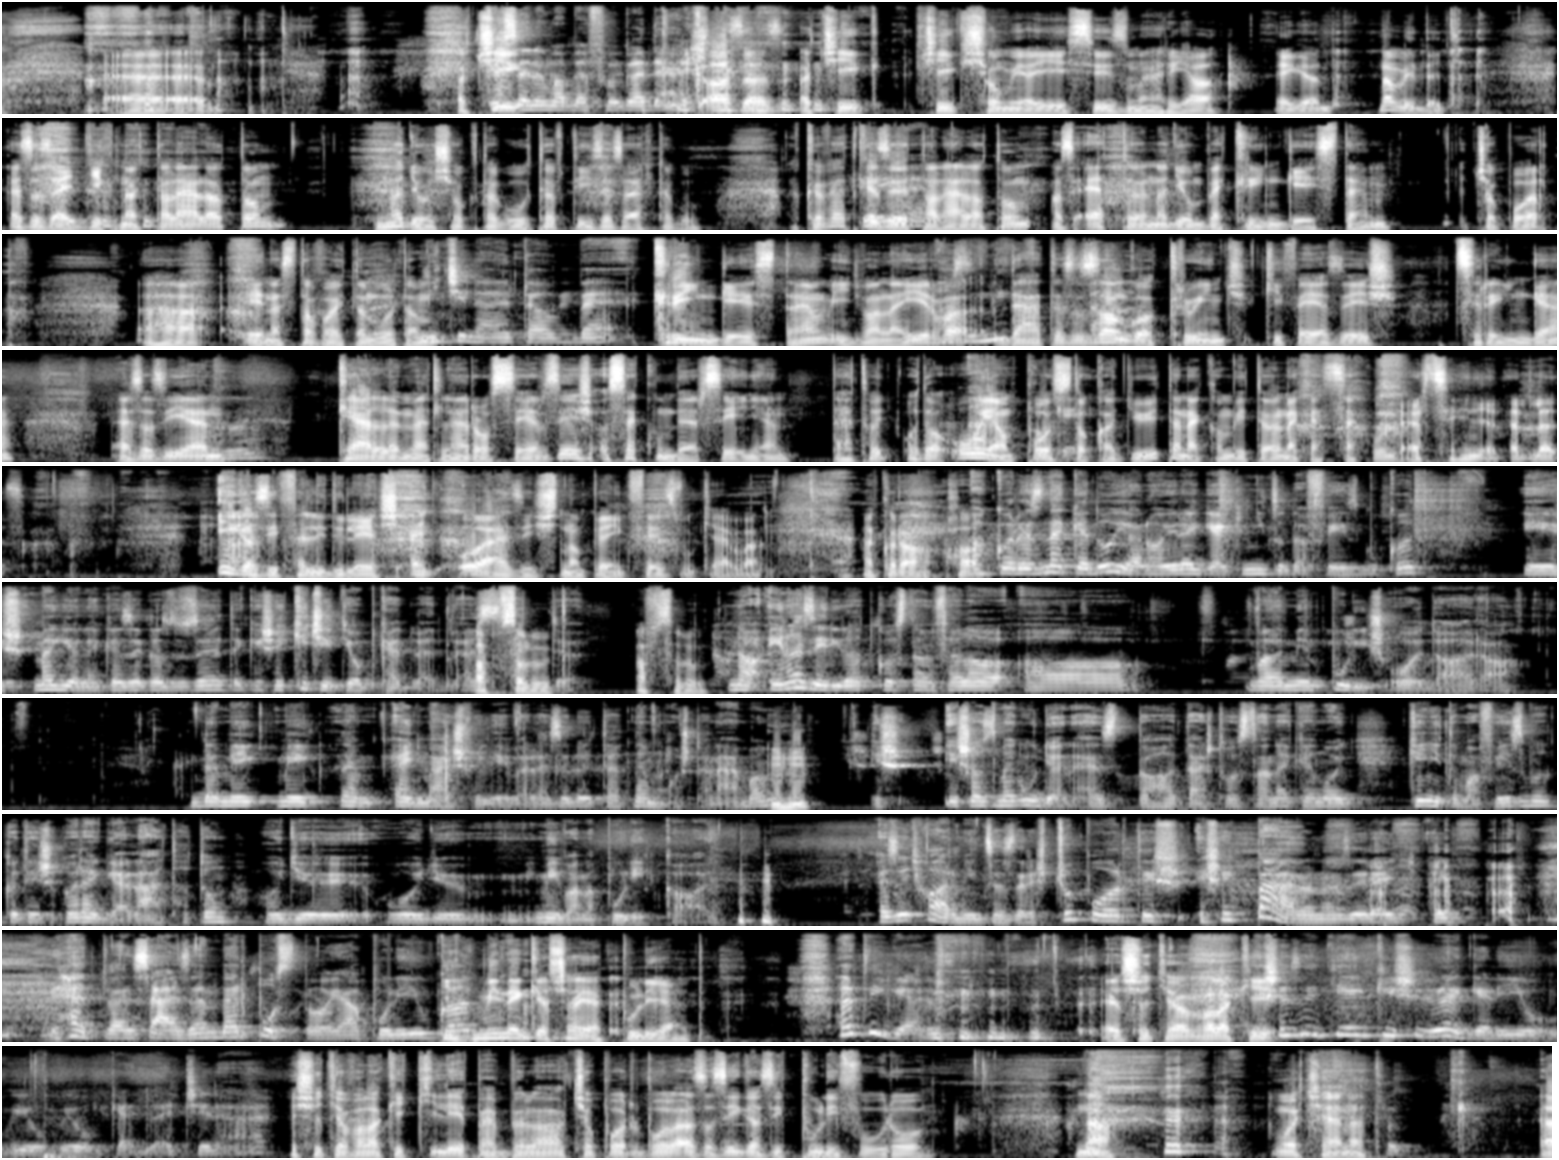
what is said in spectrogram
A csík, Köszönöm a befogadást. Azaz, a csík, csík somjai Szűz Mária. Igen, na mindegy. Ez az egyik nagy találatom. Nagyon sok tagú, több tízezer tagú. A következő Tényleg? találatom az ettől nagyon bekringéztem csoport. Uh, én ezt tavaly tanultam. Mit csináltam be? Kringéztem, így van leírva, Az de hát ez az angol cringe kifejezés, cringe, ez az ilyen Aha. Kellemetlen rossz érzés, a szekunder szégyen. Tehát, hogy oda olyan oké. posztokat gyűjtenek, amitől neked szekunder szégyened lesz. Igazi felüdülés, egy oázis napjaink Facebookjával. Akkor a, ha, Akkor ez neked olyan, hogy reggel kinyitod a Facebookot, és megjönnek ezek az üzenetek, és egy kicsit jobb kedved lesz. abszolút, ettől. abszolút. Na, én azért iratkoztam fel a, a valamilyen pulis oldalra. De még, még nem egy-másfél évvel ezelőtt, tehát nem mostanában. Uh-huh. És, és az meg ugyanezt a hatást hozta nekem, hogy kinyitom a Facebookot, és akkor reggel láthatom, hogy, hogy mi van a pulikkal. Ez egy 30 ezeres csoport, és, és egy páran azért egy, egy 70-100 ember posztolja a puliukat. Mindenki a saját puliát. Hát igen. És hogyha valaki, És ez egy ilyen kis reggeli jó, jó, jó kedvet csinál. és hogyha valaki kilép ebből a csoportból, az az igazi pulifúró. Na, bocsánat. A,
